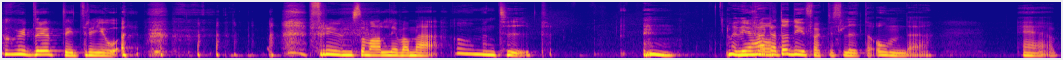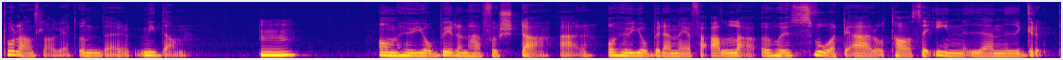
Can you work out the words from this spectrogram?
Skjuter upp det i tre år. Frun som aldrig var med. Ja, men typ. Men vi hört att- pratade ju faktiskt lite om det eh, på landslaget under middagen. Om hur jobbig den här första är och hur jobbig den är för alla och hur svårt det är att ta sig in i en ny grupp.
